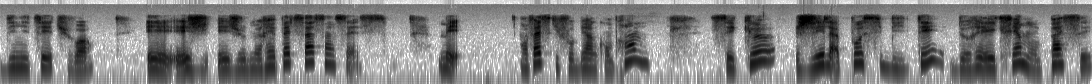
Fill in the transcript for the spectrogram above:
d'imiter, tu vois. Et je me répète ça sans cesse. Mais en fait, ce qu'il faut bien comprendre, c'est que j'ai la possibilité de réécrire mon passé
